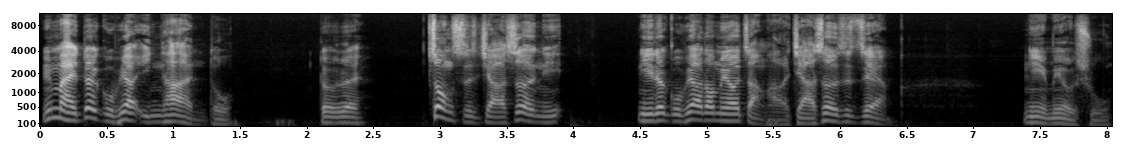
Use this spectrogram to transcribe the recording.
你买对股票赢他很多，对不对？纵使假设你你的股票都没有涨好，假设是这样，你也没有输，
